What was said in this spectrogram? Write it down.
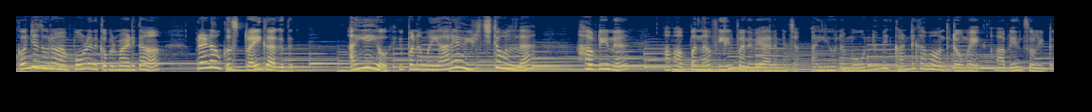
கொஞ்ச தூரம் போனதுக்கு அப்புறமாடி தான் பிரணவுக்கு ஸ்ட்ரைக் ஆகுது. ஐயையோ இப்ப நம்ம யாரையும் இடிச்சிட்டோம்ல அப்படின்னு அவன் அப்பந்தான் ஃபீல் பண்ணவே ஆரம்பிச்சான். ஐயோ நம்ம ஒண்ணுமே கண்டுக்காம வந்துட்டோமே அப்படின்னு சொல்லிட்டு.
